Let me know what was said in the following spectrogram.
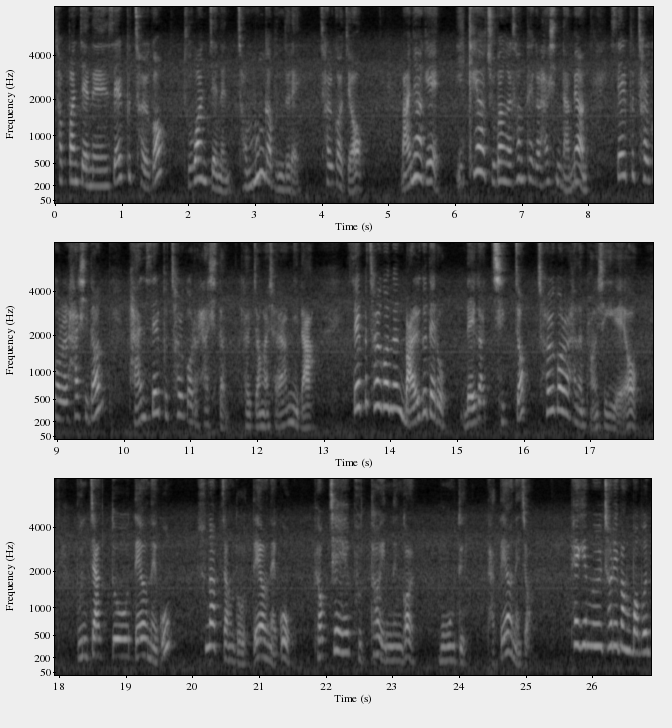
첫 번째는 셀프 철거, 두 번째는 전문가분들의 철거죠. 만약에 이케아 주방을 선택을 하신다면 셀프 철거를 하시던 반 셀프 철거를 하시던 결정하셔야 합니다. 셀프 철거는 말 그대로 내가 직접 철거를 하는 방식이에요. 문짝도 떼어내고 수납장도 떼어내고 벽체에 붙어 있는 걸 모두 다 떼어내죠. 폐기물 처리 방법은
